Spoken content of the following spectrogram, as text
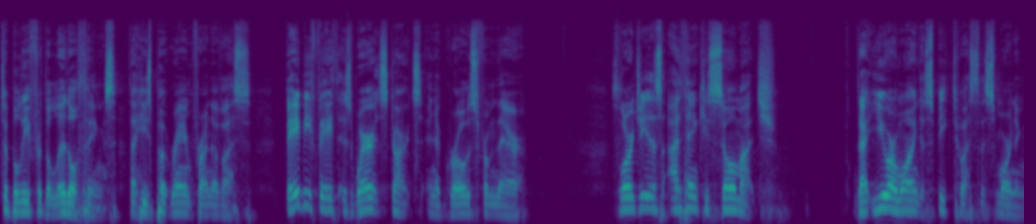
to believe for the little things that He's put right in front of us. Baby faith is where it starts and it grows from there. So, Lord Jesus, I thank you so much that you are wanting to speak to us this morning.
